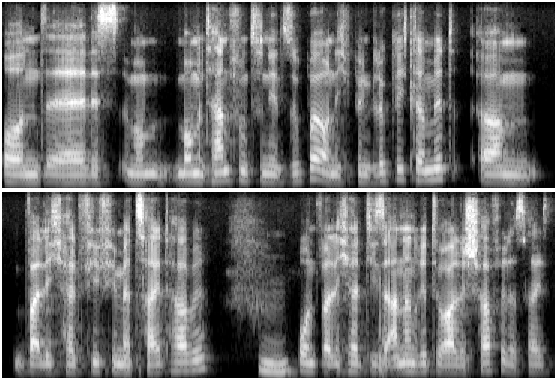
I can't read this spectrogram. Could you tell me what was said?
Und äh, das momentan funktioniert super und ich bin glücklich damit, ähm, weil ich halt viel, viel mehr Zeit habe mhm. und weil ich halt diese anderen Rituale schaffe. Das heißt,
